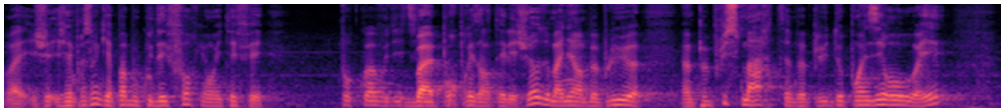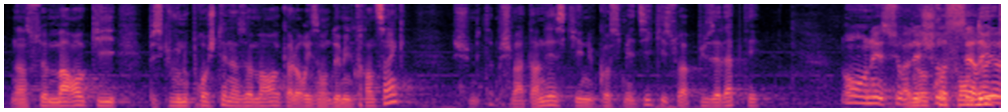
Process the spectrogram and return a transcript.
Ouais, J'ai l'impression qu'il n'y a pas beaucoup d'efforts qui ont été faits. Pourquoi vous dites ça bah, Pour présenter les choses de manière un peu plus, un peu plus smart, un peu plus 2.0, vous voyez dans ce Maroc, qui, puisque vous nous projetez dans un Maroc à l'horizon 2035, je m'attendais à ce qu'il y ait une cosmétique qui soit plus adaptée. Non, on est sur des choses sérieuses.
